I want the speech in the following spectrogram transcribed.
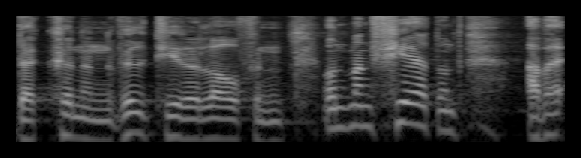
da können Wildtiere laufen und man fährt und, aber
